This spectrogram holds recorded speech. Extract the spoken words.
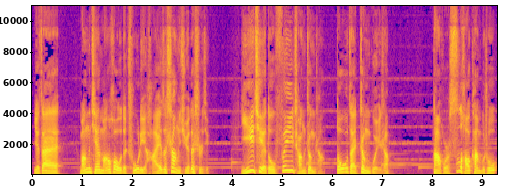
也在忙前忙后的处理孩子上学的事情，一切都非常正常，都在正轨上。大伙儿丝毫看不出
